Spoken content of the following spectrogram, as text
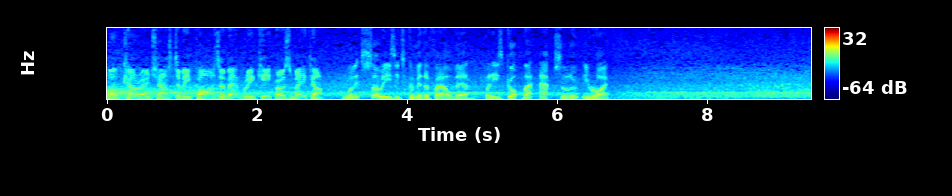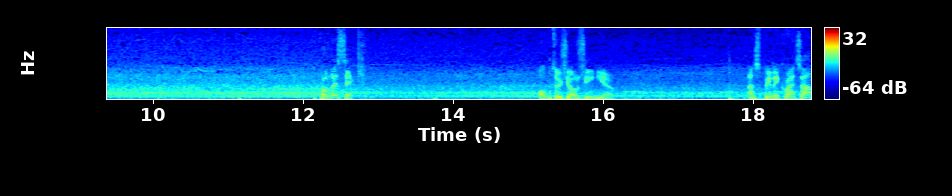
Well, courage has to be part of every keeper's makeup. Well, it's so easy to commit a foul there, but he's got that absolutely right. Pulisic. On to Jorginho. Azpilicueta.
